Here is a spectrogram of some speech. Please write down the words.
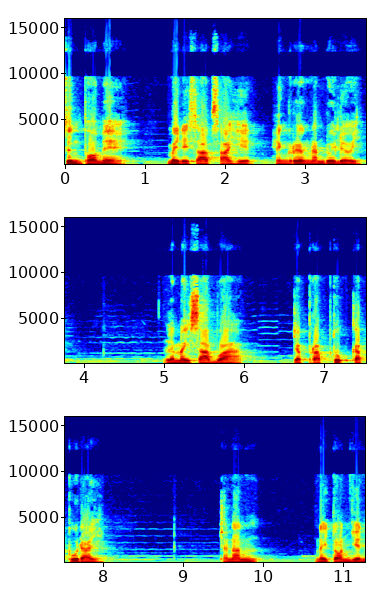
ซึ่งพ่อแม่ไม่ได้ทราบสาเหตุแห่งเรื่องนั้นด้วยเลย และไม่ทราบว่าจะปรับทุกข์กับผู้ใด ฉะนั้นในตอนเย็น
